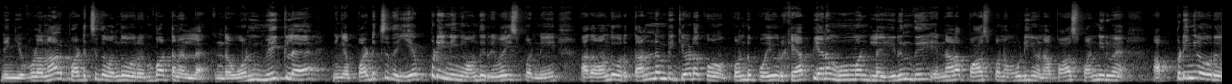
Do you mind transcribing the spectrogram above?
நீங்கள் இவ்வளோ நாள் படித்தது வந்து ஒரு இம்பார்ட்டன்ட் இல்லை. இந்த ஒன் வீக்கில் நீங்கள் படித்ததை எப்படி நீங்கள் வந்து ரிவைஸ் பண்ணி அதை வந்து ஒரு தன்னம்பிக்கையோட கொ- கொண்டு போய் ஒரு ஹாப்பியான மூமெண்ட்டில் இருந்து என்னால் பாஸ் பண்ண முடியும் நான் பாஸ் பண்ணிடுவேன் அப்படிங்கிற ஒரு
